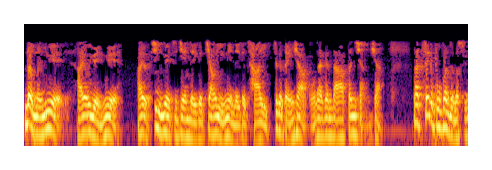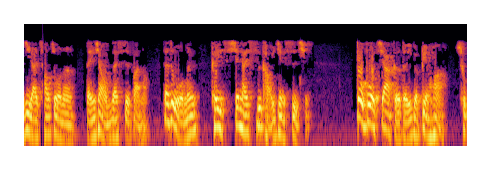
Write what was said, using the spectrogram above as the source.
热门月还有远月还有近月之间的一个交易面的一个差异，这个等一下我再跟大家分享一下。那这个部分怎么实际来操作呢？等一下我们再示范哦。但是我们可以先来思考一件事情。豆粕价格的一个变化，出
